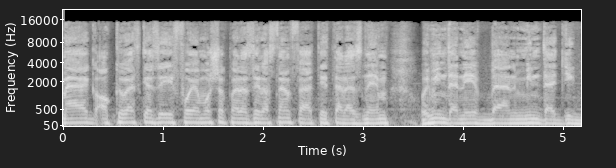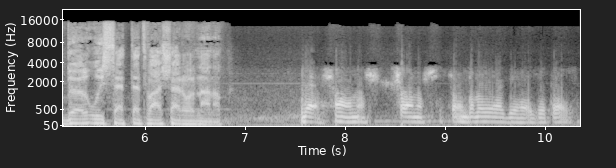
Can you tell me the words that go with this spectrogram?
meg a következő évfolyamosok, mert azért azt nem feltételezném, hogy minden évben mindegyikből új szettet vásárolnának. De sajnos, sajnos szerintem a jelenlegi helyzet ez.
